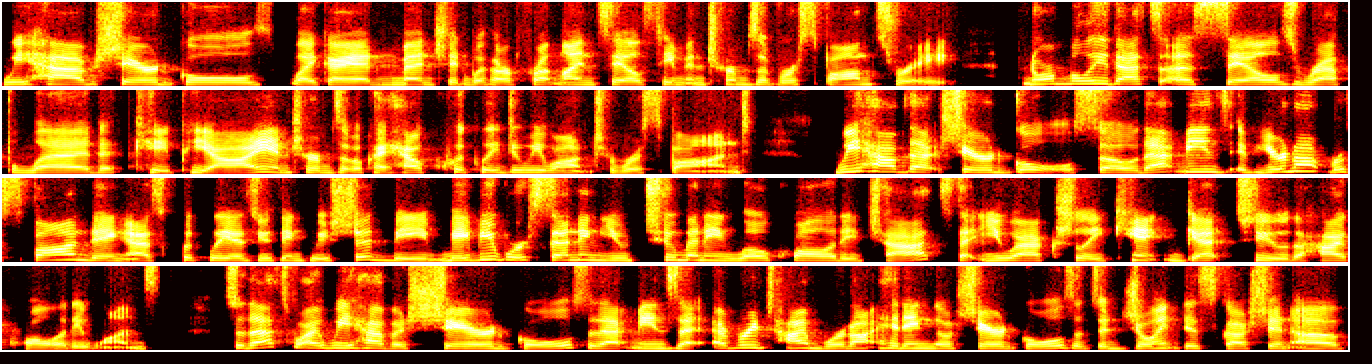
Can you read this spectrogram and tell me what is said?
we have shared goals, like I had mentioned with our frontline sales team in terms of response rate. Normally, that's a sales rep led KPI in terms of, okay, how quickly do we want to respond? We have that shared goal. So that means if you're not responding as quickly as you think we should be, maybe we're sending you too many low quality chats that you actually can't get to the high quality ones. So that's why we have a shared goal. So that means that every time we're not hitting those shared goals, it's a joint discussion of,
